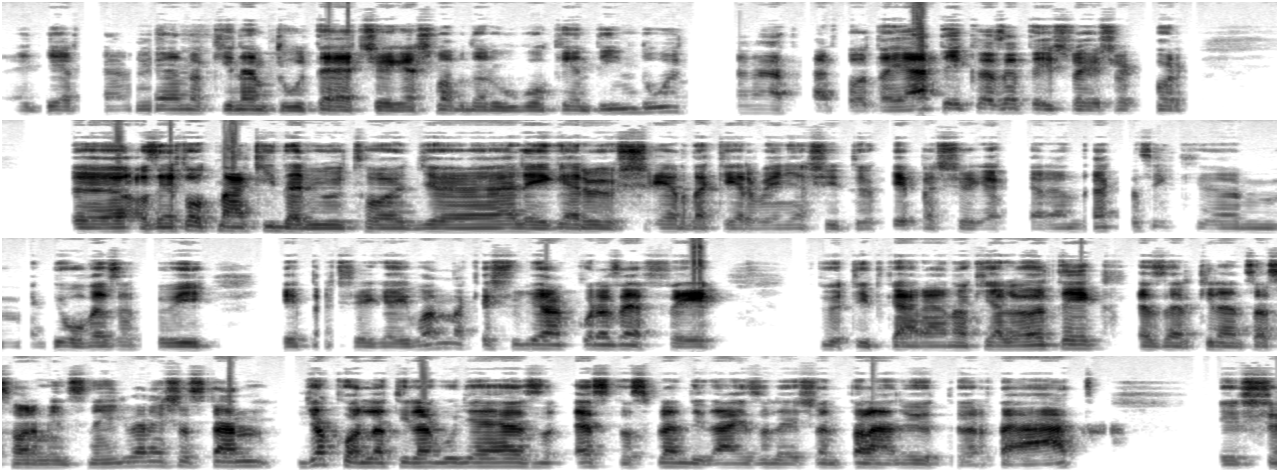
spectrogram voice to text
egyértelműen, aki nem túl tehetséges labdarúgóként indult, átpártolt a játékvezetésre, és akkor azért ott már kiderült, hogy elég erős érdekérvényesítő képességekkel rendelkezik, meg jó vezetői képességei vannak, és ugye akkor az FA főtitkárának jelölték 1934-ben, és aztán gyakorlatilag ugye ez, ezt a Splendid Isolation talán ő törte át, és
